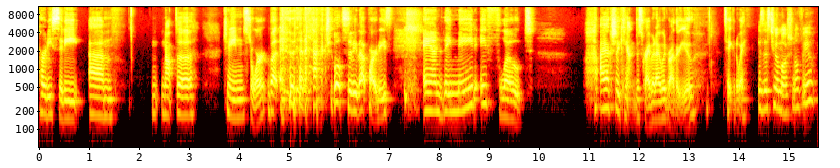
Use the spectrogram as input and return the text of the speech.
party city. Um, not the chain store, but an actual city that parties. And they made a float. I actually can't describe it. I would rather you take it away. Is this too emotional for you?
